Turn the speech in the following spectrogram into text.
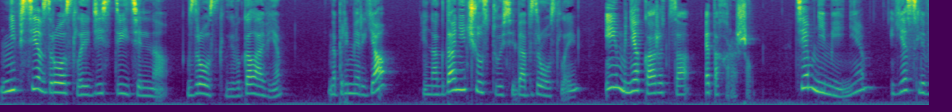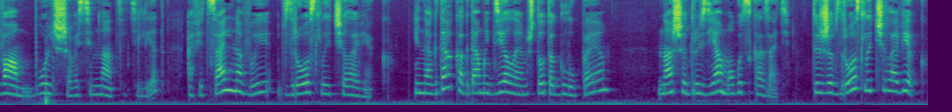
Не все взрослые действительно взрослые в голове. Например, я иногда не чувствую себя взрослой, и мне кажется, это хорошо. Тем не менее, если вам больше 18 лет, официально вы взрослый человек. Иногда, когда мы делаем что-то глупое, наши друзья могут сказать, ты же взрослый человек,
